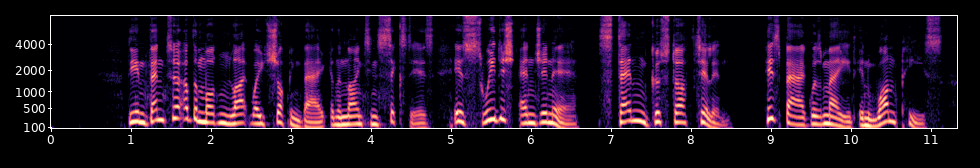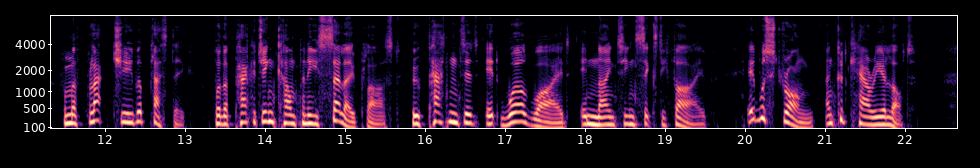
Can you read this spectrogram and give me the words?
The inventor of the modern lightweight shopping bag in the 1960s is Swedish engineer Sten Gustaf Thulin. His bag was made in one piece from a flat tube of plastic for the packaging company Celloplast, who patented it worldwide in 1965. It was strong and could carry a lot.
